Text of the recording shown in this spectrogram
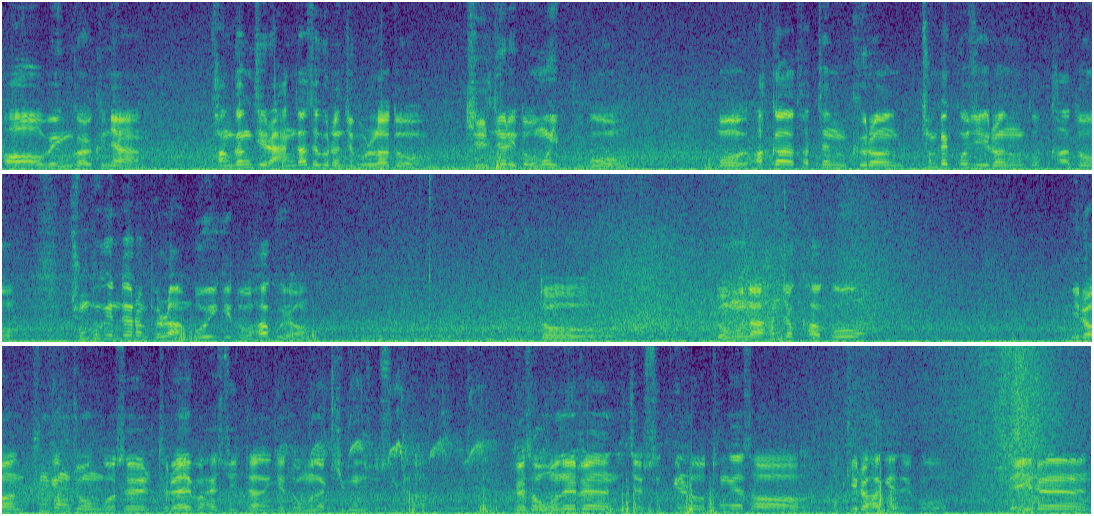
어 웬걸 그냥 관광지를 안 가서 그런지 몰라도 길들이 너무 이쁘고 뭐 아까 같은 그런 천백고지 이런 곳 가도 중국인들은 별로 안 보이기도 하고요. 또 너무나 한적하고 이런 풍경 좋은 곳을 드라이브 할 수 있다는 게 너무나 기분이 좋습니다. 그래서 오늘은 이제 숲길로 통해서 복귀를 하게 되고 내일은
